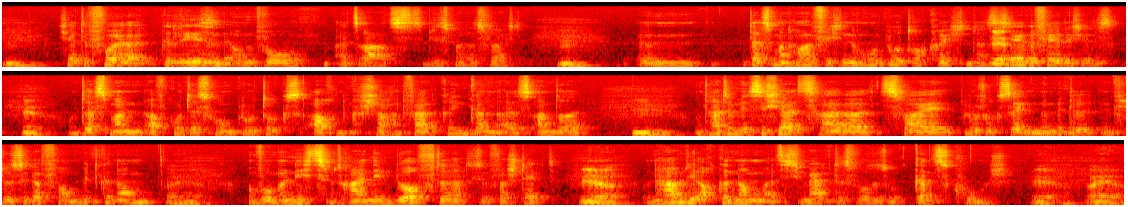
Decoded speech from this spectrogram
Mhm. Ich hatte vorher gelesen, irgendwo als Arzt liest man das vielleicht, mhm. ähm, dass man häufig einen hohen Blutdruck kriegt und dass ja. es sehr gefährlich ist. Ja. Und dass man aufgrund des hohen Blutdrucks auch einen Schlaganfall kriegen kann als andere mhm. und hatte mir sicherheitshalber zwei blutdrucksenkende Mittel in flüssiger Form mitgenommen. Ah, ja. Und wo man nichts mit reinnehmen durfte, hatte ich so versteckt. Ja. Und habe die auch genommen, als ich merkte, es wurde so ganz komisch. Ja. Ah, ja.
